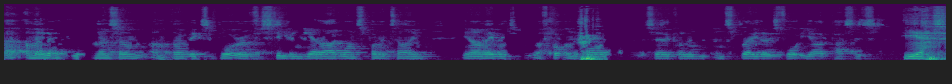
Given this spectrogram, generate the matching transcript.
uh, I'm a Liverpool fan, so I'm, I'm, a big supporter of Steven Gerrard. Once upon a time, you know, I'm able to put my foot on the ball in the circle and, and spray those 40 yard passes. Yes.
